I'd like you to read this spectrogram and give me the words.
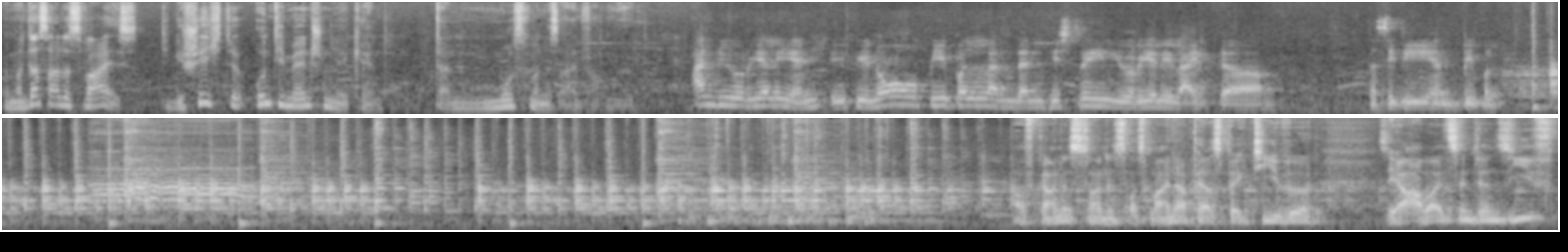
Wenn man das alles weiß, die Geschichte und die Menschen hier kennt, dann muss man es einfach mögen. And you really, if you know people and then history, you really like uh, the city and people. Afghanistan ist aus meiner Perspektive sehr arbeitsintensiv,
